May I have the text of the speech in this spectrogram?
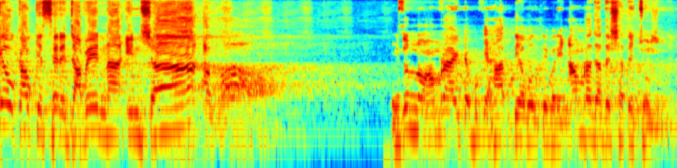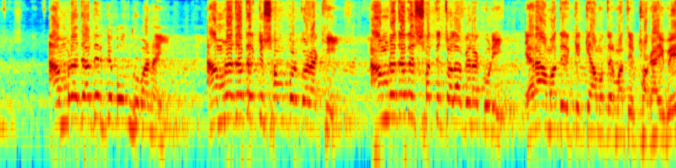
কেউ কাউকে ছেড়ে যাবে না ইনশা আল্লাহ এই আমরা এটা বুকে হাত দিয়ে বলতে পারি, আমরা যাদের সাথে চলি, আমরা যাদেরকে বন্ধু বানাই, আমরা যাদেরকে সম্পর্ক রাখি, আমরা যাদের সাথে চলাফেরা করি, এরা আমাদেরকে কেমতের মাঠে ঠকাইবে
